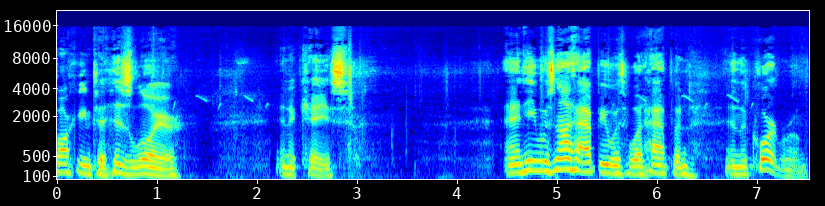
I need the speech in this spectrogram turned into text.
talking to his lawyer in a case, and he was not happy with what happened in the courtroom.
